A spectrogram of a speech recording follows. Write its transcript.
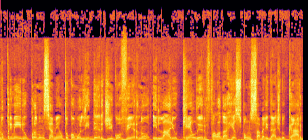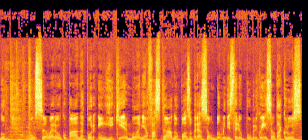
No primeiro pronunciamento como líder de governo, Hilário Keller fala da responsabilidade do cargo. Função era ocupada por Henrique Hermani, afastado após a operação do Ministério Público em Santa Cruz.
